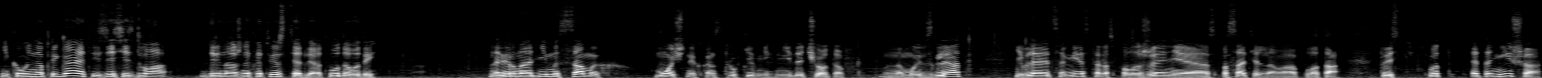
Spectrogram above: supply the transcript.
никого не напрягает. И здесь есть два дренажных отверстия для отвода воды. Наверное, одним из самых мощных конструктивных недочетов, на мой взгляд, является место расположения спасательного плота. То есть вот эта ниша,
